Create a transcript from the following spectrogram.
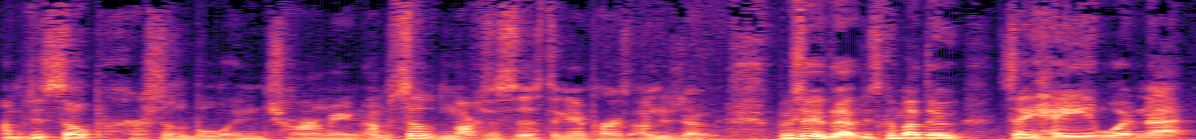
I'm just so personable and charming. I'm so narcissistic in person. I'm just joking. But seriously, I'll just come out through, say hey and whatnot.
